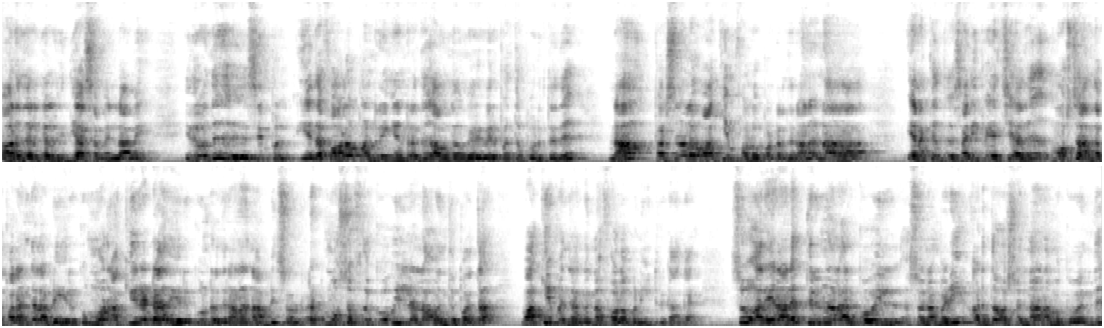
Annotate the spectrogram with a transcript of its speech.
மாறுதல்கள் வித்தியாசம் எல்லாமே. இது வந்து சிம்பிள் எதை ஃபாலோ பண்ணுறீங்கன்றது அவங்கவுங்க விருப்பத்தை பொறுத்தது. நான் பர்சனலாக வாக்கியம் ஃபாலோ பண்ணுறதுனால நான் எனக்கு இது சனி பயிற்சி அது மோஸ்ட்டாக அந்த பலன்கள் அப்படி இருக்கும். மோர் அக்யூரேட்டாக அது இருக்குன்றதுனால நான் அப்படி சொல்கிறேன் பட் மோஸ்ட் ஆஃப் த கோவிலெல்லாம் வந்து பார்த்தா வாக்கிய பஞ்சாங்கம் தான் ஃபாலோ பண்ணிகிட்டு இருக்காங்க. ஸோ அதேனால திருநள்ளார் கோவில் சொன்னபடி அடுத்த வருஷம் தான் நமக்கு வந்து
